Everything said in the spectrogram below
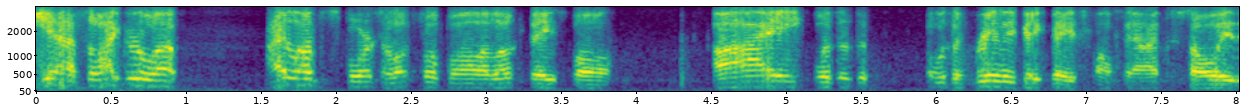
Yeah. So I grew up I loved sports. I loved football. I loved baseball. I was a was a really big baseball fan. I just always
